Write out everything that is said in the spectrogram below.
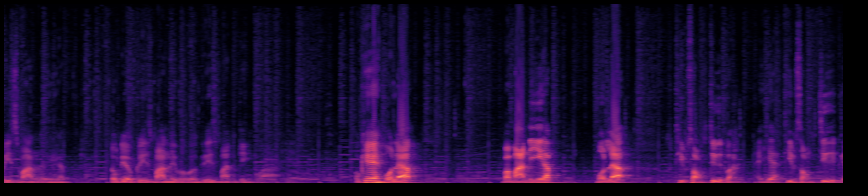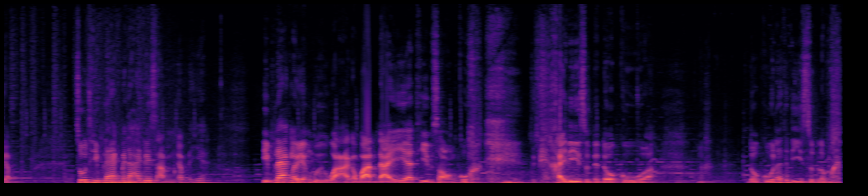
กรีซมันเลยครับทรงเดียวกรีซมันเลยเผื่อกรีซมันเก่งกว่าโอเคหมดแล้ว ประมาณนี้ครับ หมดแล้ว ทีม 2 จืดว่ะไอ้เหี้ยทีม 2 จืดครับ สู้ทีมแรกไม่ได้ด้วยซ้ำครับไอ้เหี้ยทีมแรกเรายังหวือหวากับวานไดเหี้ยทีม 2 กู ใครดีสุดเนี่ยโดกูอะโดกูน่าจะดีสุดแล้วมั้ง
